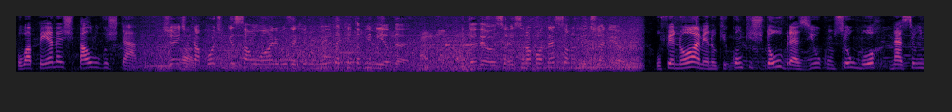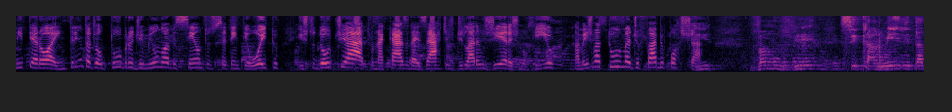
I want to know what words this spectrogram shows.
ou apenas Paulo Gustavo. Gente, acabou de enguiçar um ônibus aqui no meio da Quinta Avenida. Entendeu? Isso, isso não acontece só no Rio de Janeiro. O fenômeno que conquistou o Brasil com seu humor nasceu em Niterói, em 30 de outubro de 1978. Estudou teatro na Casa das Artes de Laranjeiras, no Rio, na mesma turma de Fábio Porchat. Vamos ver se Camille tá.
